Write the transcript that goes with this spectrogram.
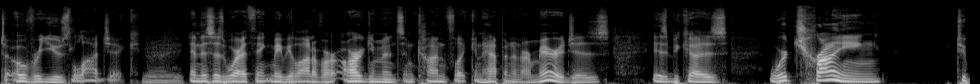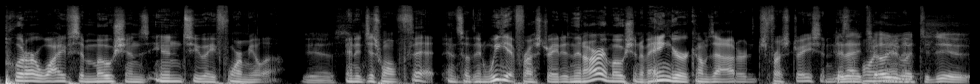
to overuse logic. Right. And this is where I think maybe a lot of our arguments and conflict can happen in our marriages, is because we're trying to put our wife's emotions into a formula Yes. and it just won't fit. And so then we get frustrated, and then our emotion of anger comes out or frustration. and I told you what to do.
